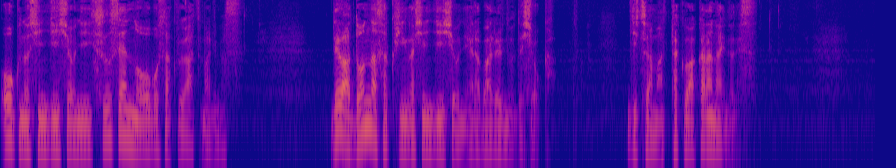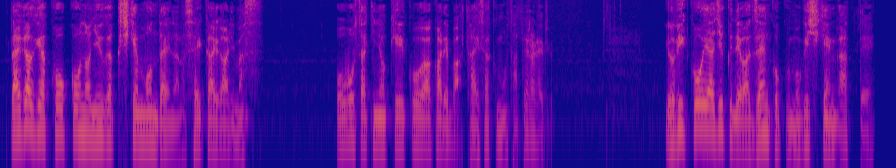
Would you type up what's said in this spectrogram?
多くの新人賞に数千の応募作が集まります。では、どんな作品が新人賞に選ばれるのでしょうか実は全くわからないのです。大学や高校の入学試験問題なら正解があります。応募先の傾向がわかれば対策も立てられる。予備校や塾では全国模擬試験があって、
